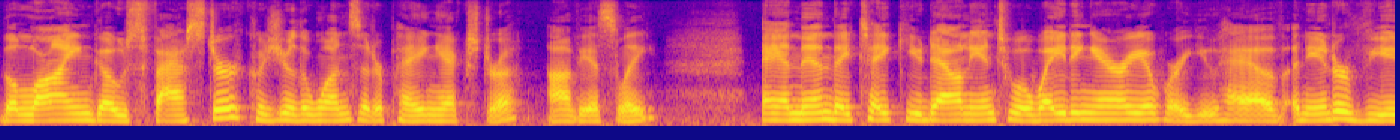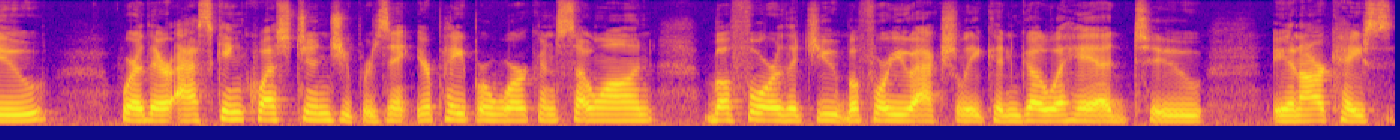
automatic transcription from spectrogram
The line goes faster because you're the ones that are paying extra, obviously. And then they take you down into a waiting area where you have an interview where they're asking questions, you present your paperwork and so on before that you before you actually can go ahead to in our case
